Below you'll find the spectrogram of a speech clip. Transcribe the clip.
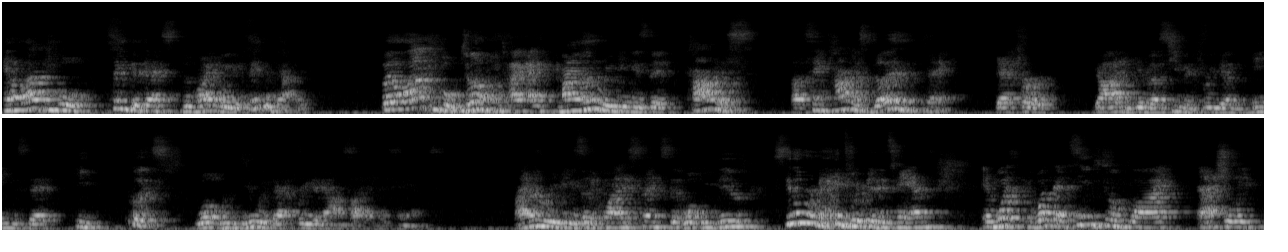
And a lot of people think that that's the right way to think about it. But a lot of people don't. I, I, my own reading is that Thomas, uh, St. Thomas doesn't think that for God to give us human freedom means that he puts what we do with that freedom outside of his hands. My own reading is that Aquinas thinks that what we do still remains within his hands. And what, what that seems to imply, actually,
